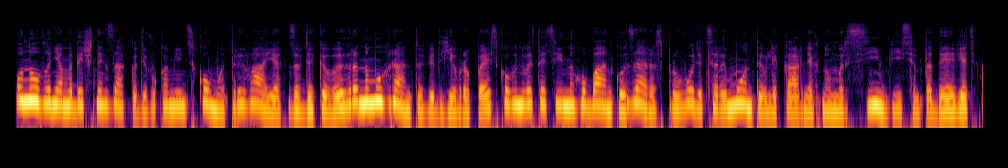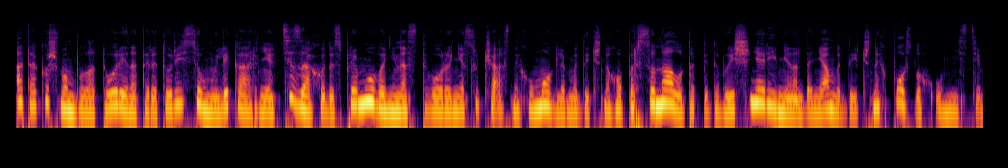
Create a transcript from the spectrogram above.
Оновлення медичних закладів у Кам'янському триває завдяки виграному гранту від Європейського інвестиційного банку. Зараз проводяться ремонти в лікарнях номер 7, 8 та 9, а також в амбулаторії на території сьомої лікарні. Ці заходи спрямовані на створення сучасних умов для медичного персоналу та підвищення рівня надання медичних послуг у місті.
